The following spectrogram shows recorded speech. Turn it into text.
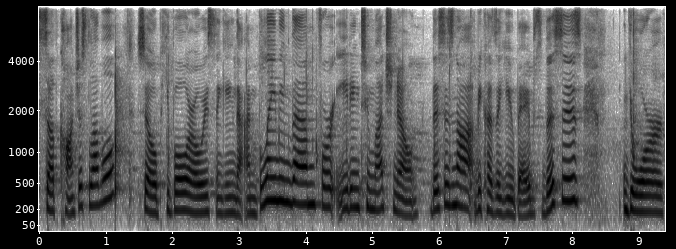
subconscious level. So people are always thinking that I'm blaming them for eating too much. No, this is not because of you, babes. This is your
